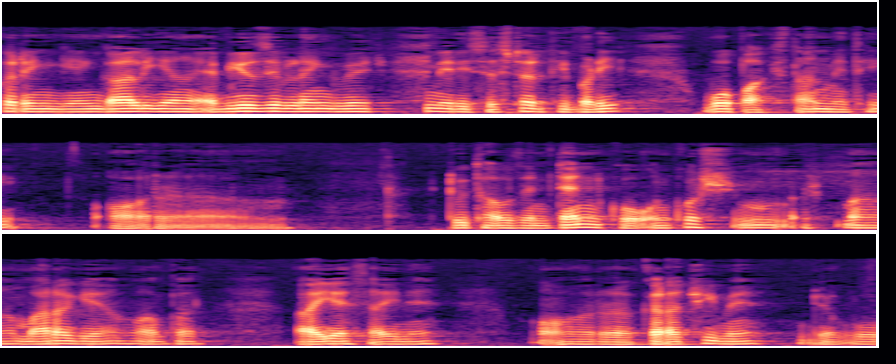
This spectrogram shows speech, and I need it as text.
करेंगे, गालियाँ एब्यूजिव लैंग्वेज मेरी सिस्टर थी बड़ी, वो पाकिस्तान में थी और 2010 को उनको मारा गया वहाँ पर आईएसआई ने और कराची में जब वो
